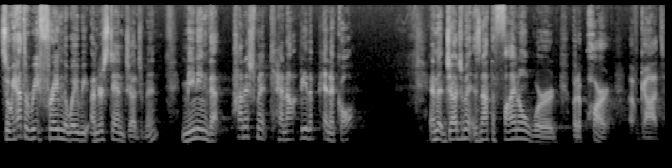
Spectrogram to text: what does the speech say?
So we have to reframe the way we understand judgment, meaning that punishment cannot be the pinnacle, and that judgment is not the final word, but a part of God's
